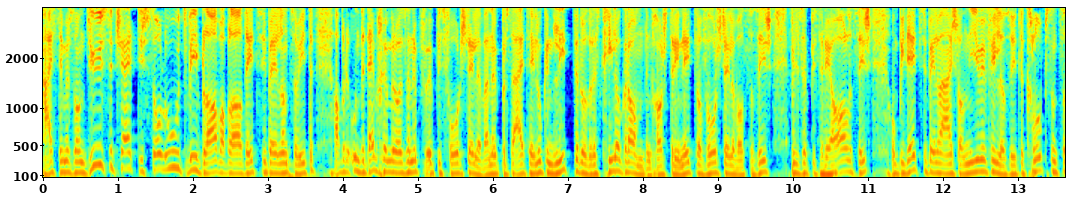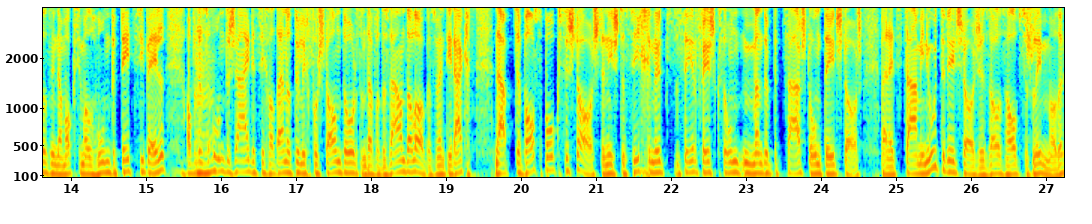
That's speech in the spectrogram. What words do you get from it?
heisst immer so, ein Düsenchat ist so laut wie bla bla bla Dezibel und so weiter. Aber unter dem können wir uns ja nicht etwas vorstellen. Wenn jemand sagt, hey, schau, ein Liter oder ein Kilogramm, dann kannst du dir nicht vorstellen, was das ist, weil es etwas Reales ist. Und bei Dezibel weisst du halt nie, wie viel. Also in den Clubs und so sind ja maximal 100 Dezibel. Aber mhm. das unterscheidet sich halt auch natürlich von Standort und auch von der Soundanlage. Also wenn du direkt neben der Bassbox stehst, dann ist das sicher nicht sehr fest gesund, wenn du etwa 10 Stunden dort stehst. Wenn du jetzt 10 Minuten dort stehst, ist alles halb so schlimm, oder?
